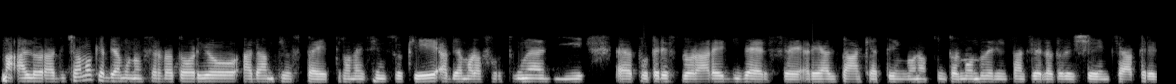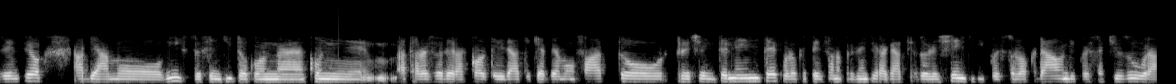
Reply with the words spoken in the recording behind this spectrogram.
Ma allora, diciamo che abbiamo un osservatorio ad ampio spettro, nel senso che abbiamo la fortuna di eh, poter esplorare diversi diverse realtà che attengono appunto al mondo dell'infanzia e dell'adolescenza. Per esempio abbiamo visto e sentito con, con, attraverso le raccolte di dati che abbiamo fatto recentemente quello che pensano per esempio i ragazzi adolescenti di questo lockdown, di questa chiusura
